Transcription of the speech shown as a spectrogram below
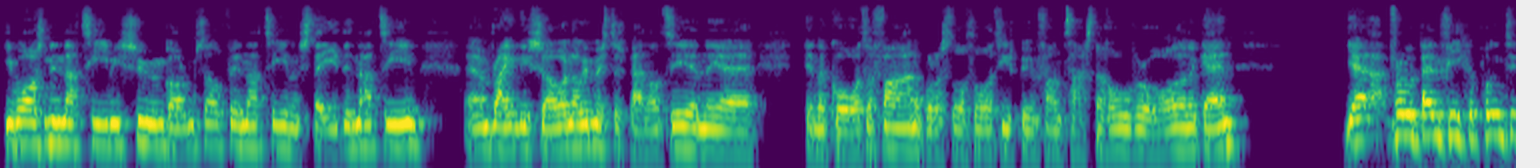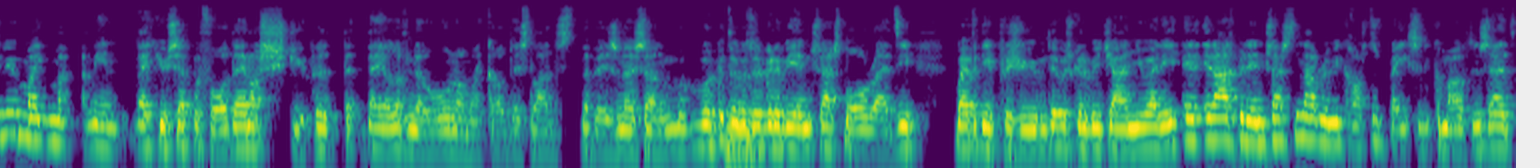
he wasn't in that team. He soon got himself in that team and stayed in that team, and um, rightly so. I know he missed his penalty in the uh, in the quarter final, but I still thought he's been fantastic overall. And again, yeah, from a Benfica point of view, Mike, I mean, like you said before, they're not stupid. They'll have known, oh my God, this lad's the business. And mm. there was going to be interest already, whether they presumed it was going to be January. It, it has been interesting that Rui Costa's basically come out and said,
